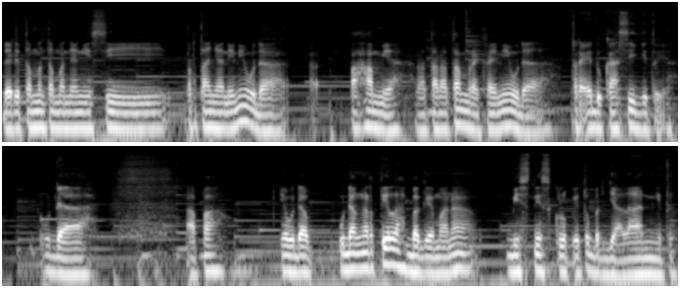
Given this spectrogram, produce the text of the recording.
dari teman-teman yang ngisi pertanyaan ini udah paham ya. Rata-rata mereka ini udah teredukasi gitu ya. Udah apa ya udah udah ngerti lah bagaimana bisnis klub itu berjalan gitu.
